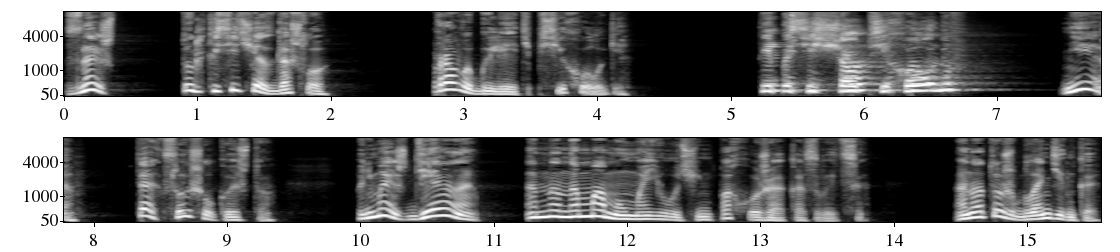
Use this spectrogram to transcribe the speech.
«Знаешь, только сейчас дошло. Правы были эти психологи». «Ты посещал психологов?» «Не, так, слышал кое-что. Понимаешь, Диана, она на маму мою очень похожа, оказывается. Она тоже блондинка»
